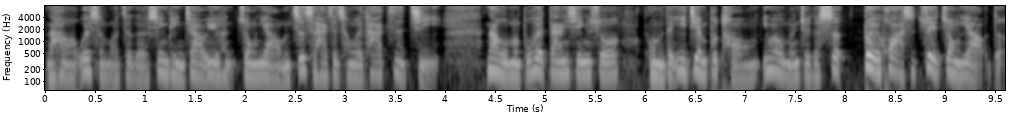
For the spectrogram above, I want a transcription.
然后为什么这个性平教育很重要？我们支持孩子成为他自己。那我们不会担心说我们的意见不同，因为我们觉得社对话是最重要的。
